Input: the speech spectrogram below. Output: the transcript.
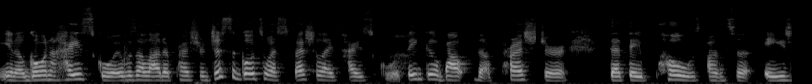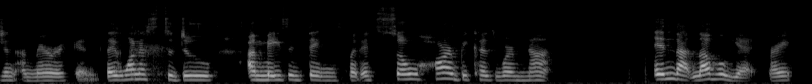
you know going to high school it was a lot of pressure just to go to a specialized high school. Think about the pressure that they pose onto asian americans. They want us to do amazing things but it's so hard because we're not in that level yet, right?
